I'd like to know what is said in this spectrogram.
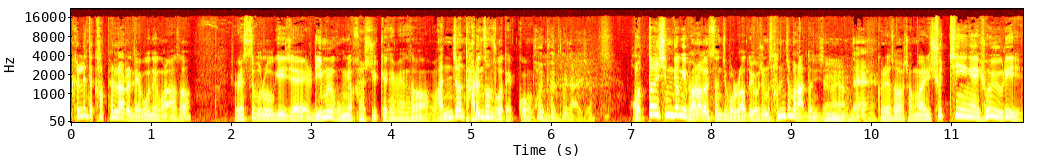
클린트 카펠라를 내보내고 나서 웨스트브룩이 이제 림을 공략할 수 있게 되면서 완전 다른 선수가 됐고 펄펄펄 날죠. 어떤 심경의 변화가 있었는지 몰라도 요즘 3점을 안 던지잖아요. 음. 네. 그래서 정말 이 슈팅의 효율이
